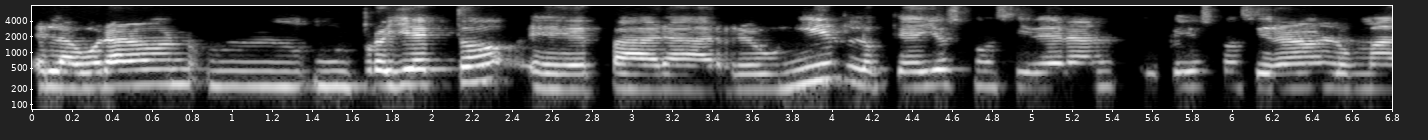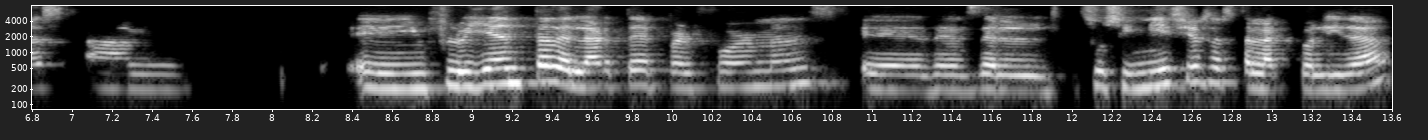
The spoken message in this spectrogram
elaboraron un, proyecto eh, para reunir lo que ellos consideran, lo que ellos consideraron lo más eh, influyente del arte de performance eh, desde sus inicios hasta la actualidad.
